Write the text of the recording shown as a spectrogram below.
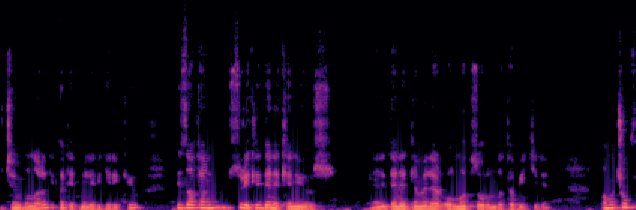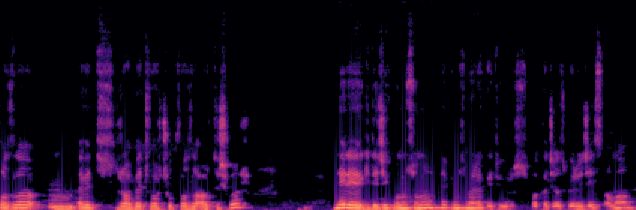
Bütün bunlara dikkat etmeleri gerekiyor. Biz zaten sürekli denetleniyoruz. Yani denetlemeler olmak zorunda tabii ki de. Ama çok fazla evet rağbet var, çok fazla artış var. Nereye gidecek bunun sonu hepimiz merak ediyoruz. Bakacağız, göreceğiz ama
